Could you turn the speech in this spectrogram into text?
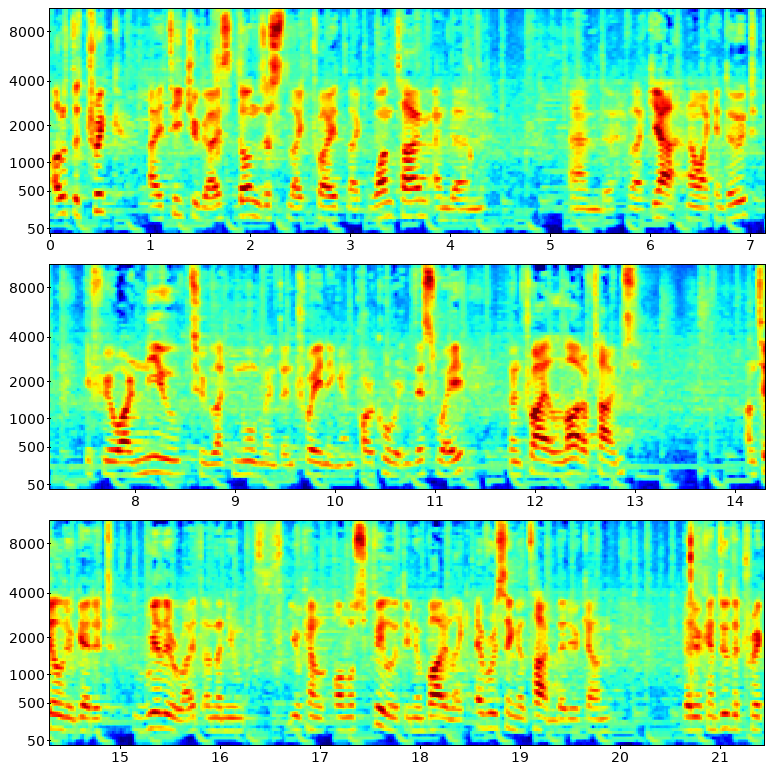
all of the trick I teach you guys don't just like try it like one time and then and uh, like yeah now I can do it. If you are new to like movement and training and parkour in this way then try a lot of times until you get it really right and then you you can almost feel it in your body like every single time that you can that you can do the trick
